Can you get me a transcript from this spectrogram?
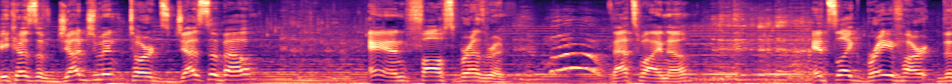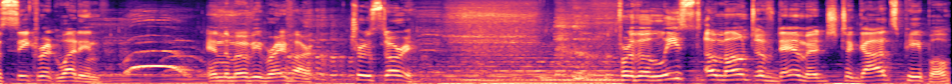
Because of judgment towards Jezebel and false brethren. That's why now. It's like Braveheart, the secret wedding in the movie Braveheart. True story. For the least amount of damage to God's people,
